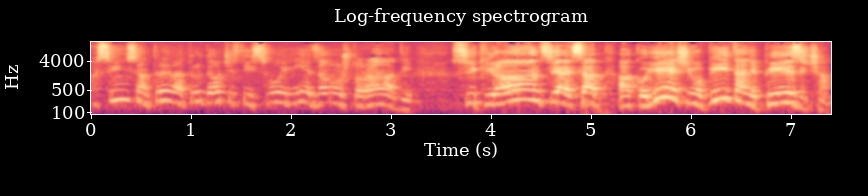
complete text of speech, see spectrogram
Pa se insan treba trude očisti svoj nijet za ono što radi. Sikirancija je sad, ako riješimo pitanje Pezića,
